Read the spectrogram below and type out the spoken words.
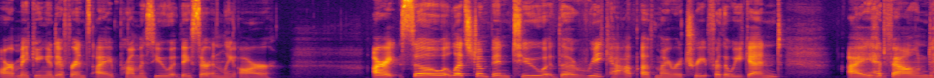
aren't making a difference, I promise you they certainly are. All right, so let's jump into the recap of my retreat for the weekend. I had found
